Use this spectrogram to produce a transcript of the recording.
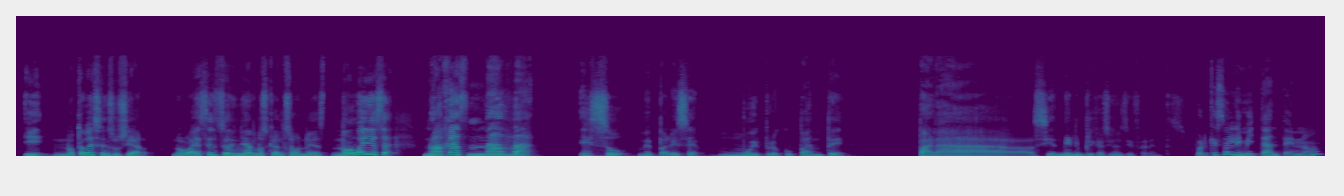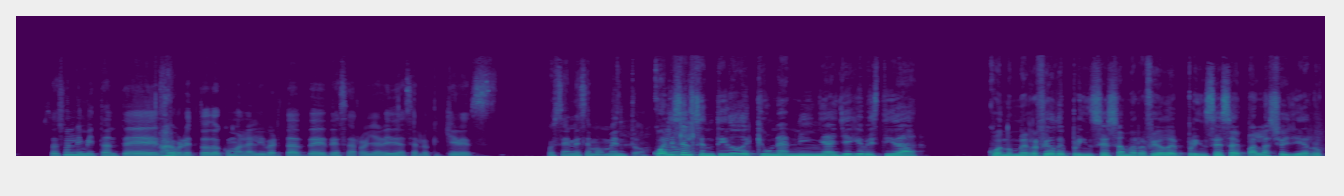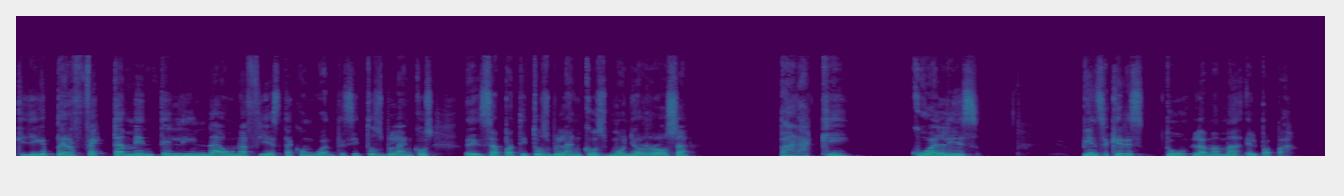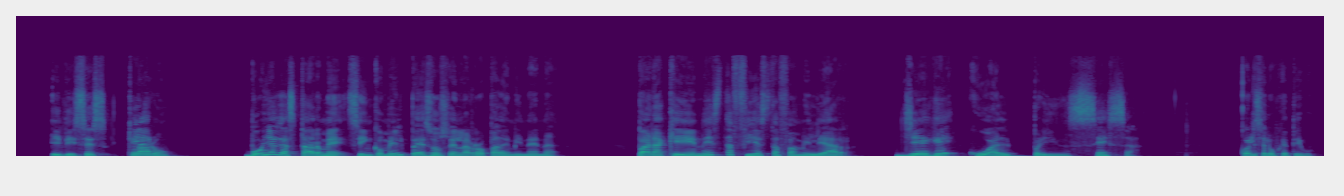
y no te vayas a ensuciar, no vayas a enseñar los calzones, no vayas a, no hagas nada. Eso me parece muy preocupante para cien mil implicaciones diferentes. Porque es un limitante, ¿no? O sea, es un limitante Claro. sobre todo como la libertad de desarrollar y de hacer lo que quieres, pues en ese momento. ¿Cuál es el sentido de que una niña llegue vestida, cuando me refiero de princesa, me refiero de princesa de Palacio Hierro, que llegue perfectamente linda a una fiesta con guantecitos blancos, eh, zapatitos blancos, moño rosa? ¿Para qué? ¿Cuál es? Piensa que eres tú la mamá, el papá. Y dices, claro, voy a gastarme cinco mil pesos en la ropa de mi nena para que en esta fiesta familiar llegue cual princesa. ¿Cuál es el objetivo?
